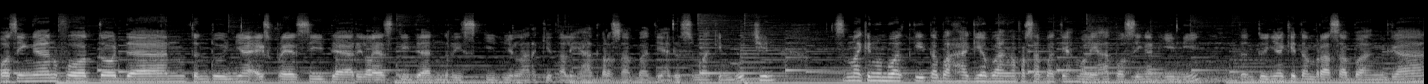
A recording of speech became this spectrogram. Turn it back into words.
Postingan foto dan tentunya ekspresi dari Lesti dan Rizky Bilar. Kita lihat persahabat ya. Aduh semakin bucin Semakin membuat kita bahagia banget persahabat ya melihat postingan ini. Tentunya kita merasa bangga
